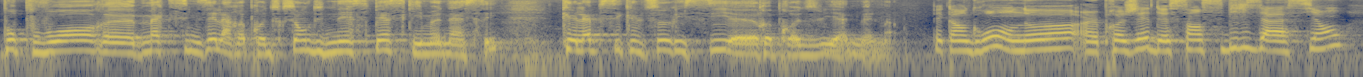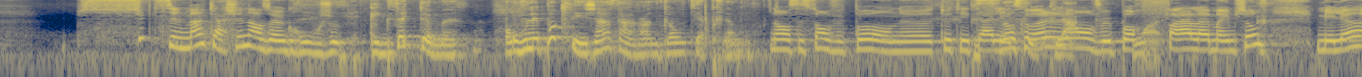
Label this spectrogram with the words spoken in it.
pour pouvoir euh, maximiser la reproduction d'une espèce qui est menacée, que la pisciculture ici reproduit annuellement. Fait qu'en gros, on a un projet de sensibilisation subtilement caché dans un gros jeu. Exactement. On voulait pas que les gens s'en rendent compte qu'ils apprennent. Non, c'est ça, on veut pas. On a tout été à l'école, là, on veut pas faire la même chose. Mais là,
